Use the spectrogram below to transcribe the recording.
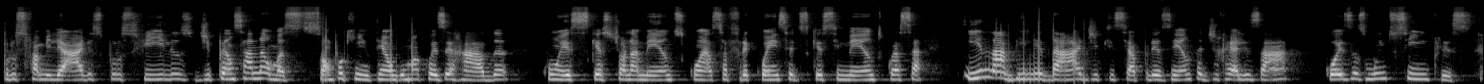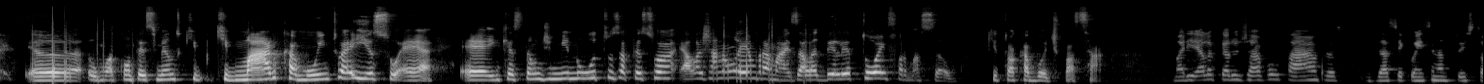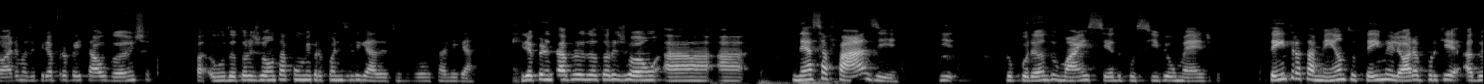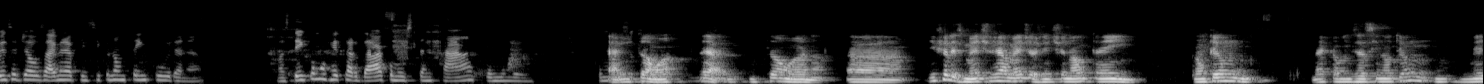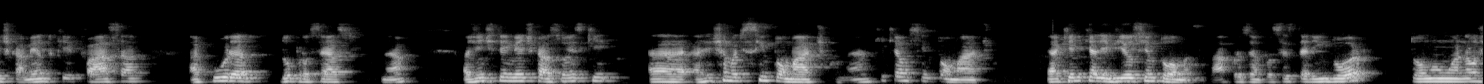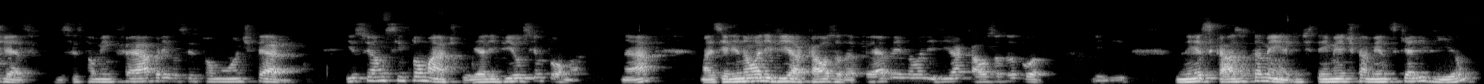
para os familiares, para os filhos, de pensar, não, mas só um pouquinho, tem alguma coisa errada com esses questionamentos, com essa frequência de esquecimento, com essa inabilidade que se apresenta de realizar coisas muito simples. Uh, um acontecimento que, que marca muito é isso, é, é em questão de minutos a pessoa ela já não lembra mais, ela deletou a informação que tu acabou de passar. Mariela, eu quero já voltar para dar sequência na tua história, mas eu queria aproveitar o gancho. O doutor João está com o microfone desligado, eu tenho que voltar a ligar. Queria perguntar para o doutor João, a, a, nessa fase, e procurando o mais cedo possível o médico, tem tratamento, tem melhora, porque a doença de Alzheimer, a princípio, não tem cura, né? Mas tem como retardar, como estancar, como. como é, então, é, então, Ana, uh, infelizmente, realmente, a gente não tem, não tem um, né, vamos dizer assim, não tem um medicamento que faça a cura do processo, né? A gente tem medicações que uh, a gente chama de sintomático, né? O que, que é um sintomático? É aquele que alivia os sintomas, tá? Por exemplo, vocês terem dor, tomam um analgésico. Vocês tomem febre, vocês tomam um antitérmico. Isso é um sintomático, ele alivia o sintoma, né? mas ele não alivia a causa da febre e não alivia a causa da dor. Nesse caso também, a gente tem medicamentos que aliviam,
